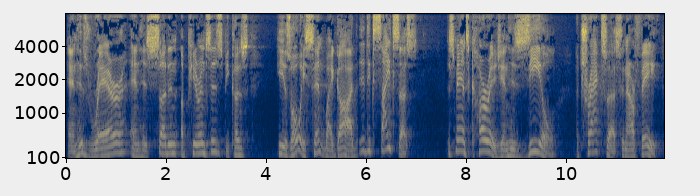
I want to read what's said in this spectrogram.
And his rare and his sudden appearances, because he is always sent by God, it excites us. This man's courage and his zeal attracts us in our faith.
